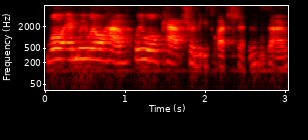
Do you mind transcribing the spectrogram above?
Well, and we will have, we will capture these questions so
